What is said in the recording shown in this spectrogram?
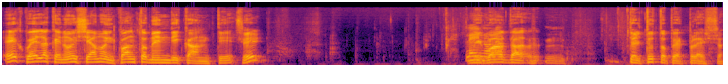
è quella che noi siamo in quanto mendicanti. Sì. Lei Mi guarda ha... Del tutto perplessa.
